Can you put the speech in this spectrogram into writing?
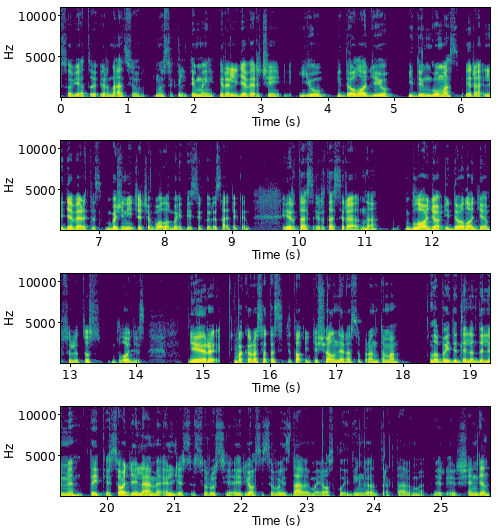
sovietų ir nacijų nusikaltimai yra lygiaverčiai, jų ideologijų įdingumas yra lygiavertis. Bažnyčia čia buvo labai teisi, kuris sakė, kad ir tas, ir tas yra, na, blogio ideologija, absoliutus blogis. Ir vakaruose tas iki, šiol nėra suprantama labai didelė dalimi. Tai tiesiogiai lemia elgesį su Rusija ir jos įsivaizdavimą, jos klaidingą traktavimą ir, ir šiandien.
